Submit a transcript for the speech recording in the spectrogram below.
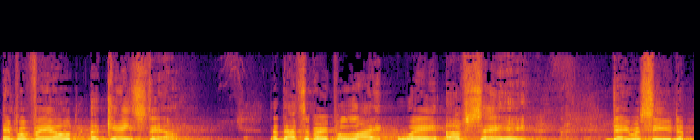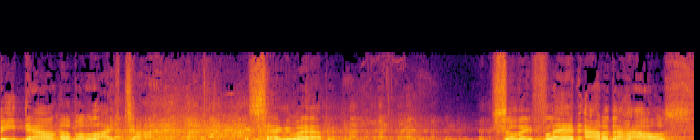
and prevailed against them. Now, that's a very polite way of saying they received a beatdown of a lifetime. That's exactly what happened. So they fled out of the house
